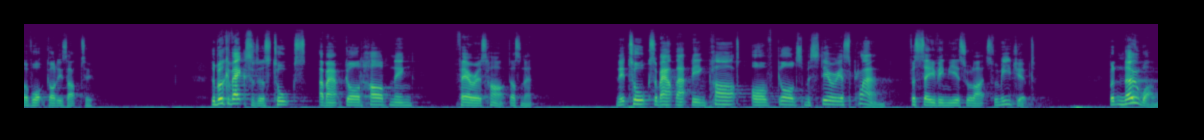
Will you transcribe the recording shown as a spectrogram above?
of what God is up to. The book of Exodus talks about God hardening Pharaoh's heart, doesn't it? And it talks about that being part of God's mysterious plan for saving the Israelites from Egypt. But no one,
